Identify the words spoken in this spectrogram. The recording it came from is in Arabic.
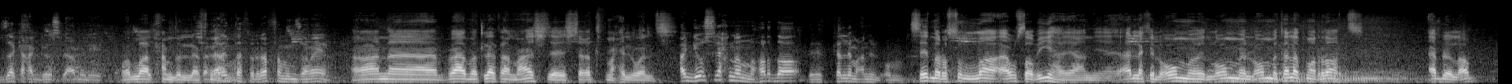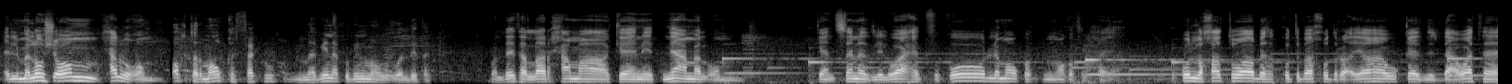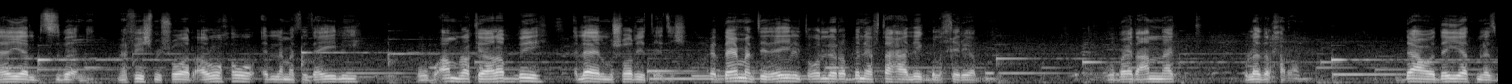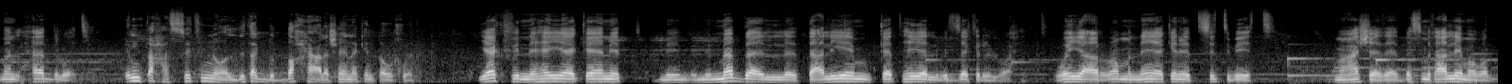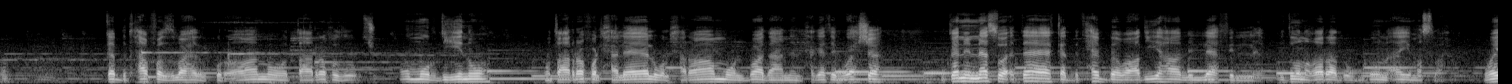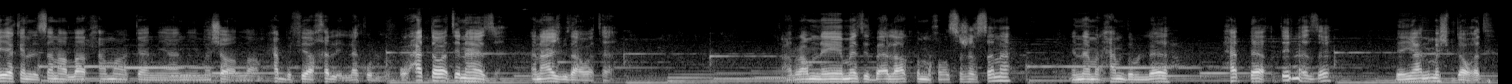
ازيك يا حاج يسري عامل إيه؟ والله الحمد لله شغال. انت في الرفه من زمان. أنا بعد ما طلعت على المعاش اشتغلت في محل والدي. حاج يسري إحنا النهارده بنتكلم عن الأم. سيدنا رسول الله أوصى بيها يعني قال لك الأم الأم الأم ثلاث مرات قبل الأب. اللي ملوش أم حلو غم أكتر موقف فاكره ما بينك وبين والدتك؟ والدتي الله يرحمها كانت نعمة الأم. كانت سند للواحد في كل موقف من مواقف الحياة. كل خطوة كنت باخد رأيها وكانت دعوتها هي اللي بتسبقني. مفيش مشوار أروحه إلا ما تدعي لي وبأمرك يا ربي ألاقي المشوار يتقدش كانت دايما تدعي لي تقول لي ربنا يفتح عليك بالخير يا ابني ويبعد عنك ولاد الحرام. الدعوة ديت ملازماني لحد دلوقتي. إمتى حسيت إن والدتك بتضحي علشانك أنت وإخواتك؟ يكفي إن هي كانت من مبدأ التعليم كانت هي اللي بتذاكر الواحد وهي على الرغم إن هي كانت ست بيت معاها شهادات بس متعلمة برضه. كانت بتحفظ الواحد القرآن وتعرفه أمور دينه وتعرفه الحلال والحرام والبعد عن الحاجات الوحشة. وكان الناس وقتها كانت بتحب بعضيها لله في الله بدون غرض وبدون أي مصلحة. وهي كان لسانها الله يرحمها كان يعني ما شاء الله محب فيها خلق الله كله. وحتى وقتنا هذا أنا عايش بدعوتها. على الرغم إن هي ماتت بقى لها أكتر من 15 سنة إنما الحمد لله حتى وقتنا هذا يعني مش بدعوتها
